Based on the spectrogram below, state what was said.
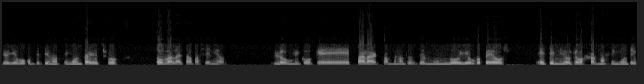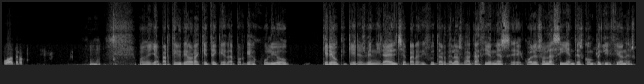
Yo llevo compitiendo en 58 toda la etapa senior lo único que para campeonatos del mundo y europeos he tenido que bajar más 54. Bueno, y a partir de ahora, ¿qué te queda? Porque en julio creo que quieres venir a Elche para disfrutar de las vacaciones. Eh, ¿Cuáles son las siguientes competiciones?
